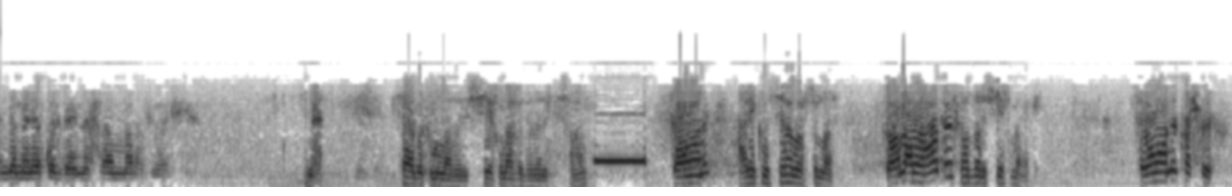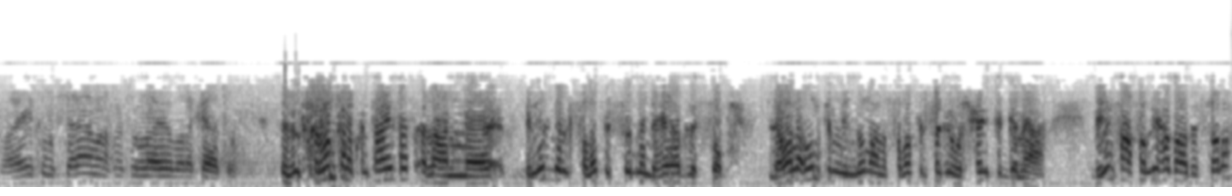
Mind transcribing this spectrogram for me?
عند من يقول بأن احرام المرأة في وجهها. نعم. ثابكم الله الشيخ وناخذ هذا الاتصال. السلام عليكم. عليكم السلام ورحمة الله. سؤال على الهاتف؟ تفضل الشيخ معك. السلام عليكم يا شيخ. وعليكم السلام ورحمة الله وبركاته. إذا اتكرمت أنا كنت عايز أسأل عن بالنسبة لصلاة السنة اللي هي قبل الصبح، لو أنا قمت من النوم على صلاة الفجر ولحقت الجماعة، بينفع أصليها بعد الصلاة؟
